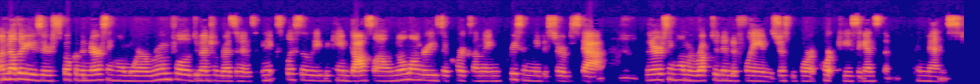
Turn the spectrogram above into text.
Another user spoke of a nursing home where a room full of dementia residents inexplicably became docile and no longer used their quirks on the increasingly disturbed staff. The nursing home erupted into flames just before a court case against them commenced.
